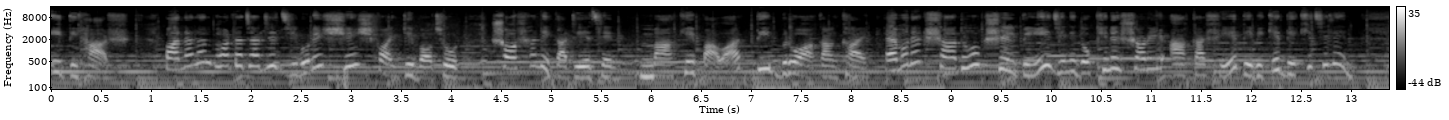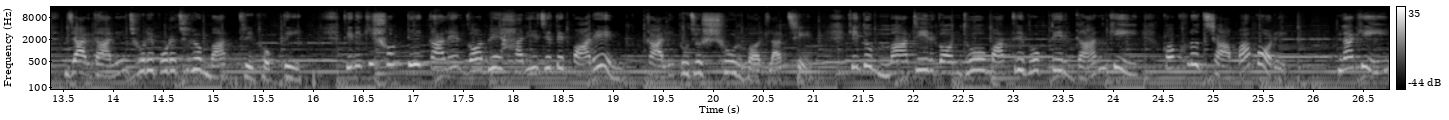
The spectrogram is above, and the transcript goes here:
ইতিহাস। পান্নালাল ভট্টাচার্যের জীবনের শেষ কয়েকটি বছর শ্মশানে কাটিয়েছেন। মাকে পাওয়ার তীব্র আকাঙ্ক্ষায়। এমন এক সাধক শিল্পী যিনি দক্ষিণেশ্বরের আকাশে দেবীকে দেখেছিলেন যার গানে ঝরে পড়েছিল মাতৃভক্তি। তিনি কি সত্যি কালের গর্ভে হারিয়ে যেতে পারেন? কালী পুজোর সুর বদলাচ্ছে। কিন্তু মাটির গন্ধ, মাতৃভক্তির গান কি কখনো চাপা পড়ে? নাকি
